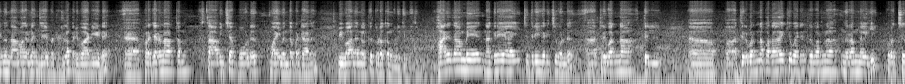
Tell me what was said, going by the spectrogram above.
എന്ന് നാമകരണം ചെയ്യപ്പെട്ടിട്ടുള്ള പരിപാടിയുടെ പ്രചരണാർത്ഥം സ്ഥാപിച്ച ബോർഡുമായി ബന്ധപ്പെട്ടാണ് വിവാദങ്ങൾക്ക് തുടക്കം കുറിക്കുന്നത്. ഭാരതാംബയെ നഗ്നയായി ചിത്രീകരിച്ചുകൊണ്ട് ത്രിവർണത്തിൽ ത്രിവർണ പതാകയ്ക്ക് വരും ത്രിവർണ നിറം നൽകി കുറച്ച്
